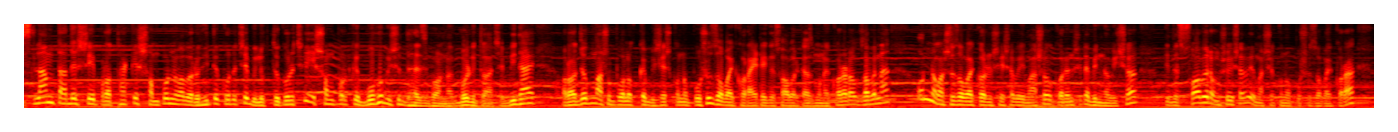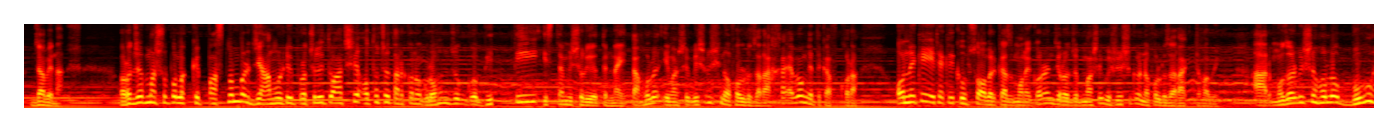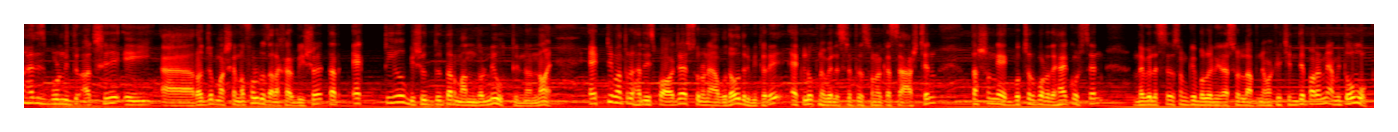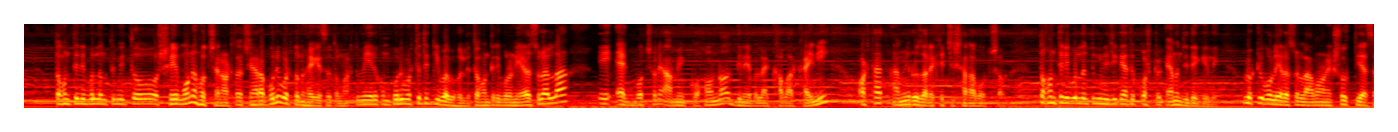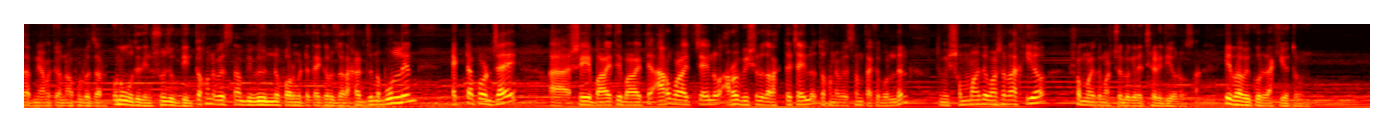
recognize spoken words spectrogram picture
ইসলাম তাদের সেই প্রথাকে সম্পূর্ণভাবে রহিত করেছে, বিলুপ্ত করেছে। এই সম্পর্কে বহু বিশুদ্ধ বর্ণনা, বর্ণিত আছে। বিধায় রজব মাস উপলক্ষে বিশেষ কোনো পশু জবাই করা, এটাকে সবের কাজ মনে করা যাবে না। অন্য মাসে জবাই করেন সেসব এই মাসেও করেন, সেটা ভিন্ন বিষয়। কিন্তু সবের অংশ হিসাবে এই মাসে কোনো পশু জবাই করা যাবে না। রজব মাস উপলক্ষে পাঁচ নম্বর যে আমলটি প্রচলিত আছে, অথচ তার কোনো গ্রহণযোগ্য ভিত্তি ইসলামী শরীয়তে নাই। তা হলো, এই মাসে বেশি বেশি নফল রোজা রাখা এবং এতে কাফ করা। অনেকেই এটাকে খুব সবের কাজ মনে করেন যে রজব মাসে বেশি বেশি করে নফল রোজা রাখতে হবে। আর মজার বিষয় হলো, বহু হাদিস বর্ণিত আছে এই রজব মাসে নফল রোজা রাখার বিষয় তার একটিও বিশুদ্ধতার মানদণ্ডে উত্তীর্ণ নয়। একটি মাত্র হাদিস পাওয়া যায় সুরানে আবুদাউদের ভিতরে। এক লোক নবেল ইসলামের কাছে আসছেন। তার সঙ্গে এক বছর পরে দেখা করছেন। নবেল ইসলামকে বলেন রাসুল্লাহ আপনি আমাকে চিনতে পারেন আমি তো অমুক। তখন তিনি বললেন, তুমি তো সে মনে হচ্ছে না, অর্থাৎ চেহারা পরিবর্তন হয়ে গেছে তোমার। তুমি এরকম পরিবর্তিত কীভাবে হলে? তখন তিনি বলেন ইয়ারসুল্লাহ এই এক বছরে আমি কখনো দিনের বেলায় খাবার খাইনি, অর্থাৎ আমি রোজা রেখেছি সারা বছর। তখন তিনি বললেন, তুমি নিজেকে এত কষ্ট কেন দিতে গেলে? লোকটি বলে ইয়ারসুল্লাহ আমার অনেক শক্তি আছে, আপনি আমাকে নফল রোজার অনুমতি দিন, সুযোগ দিন। তখন ইসলাম বিভিন্ন ফর্মেটে তাকে রোজা রাখার জন্য বললেন। একটা পর্যায়ে সে বাড়াইতে বাড়াইতে আরও বাড়াইতে চাইলো আরও বেশি রোজা রাখতে চাইলো, তখন নবী ইসলাম তাকে বললেন, তুমি সম্মানিত মাসে রাখিও সম্মানিত মাস চলে গেলে ছেড়ে দিও রোজা। এভাবে করে রাখিও তুমি।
